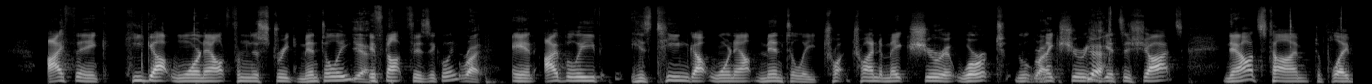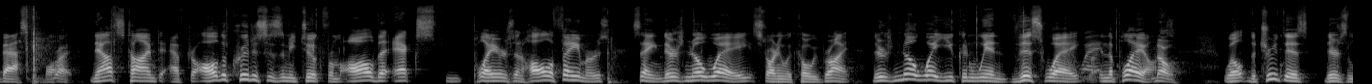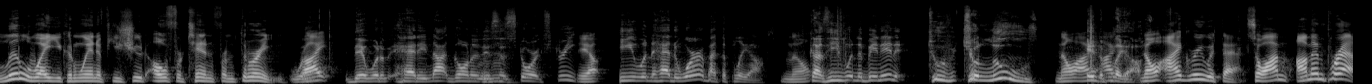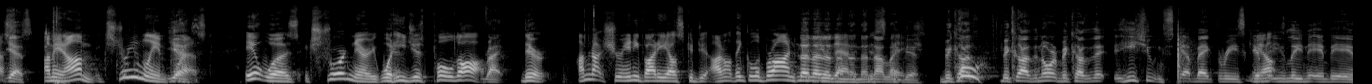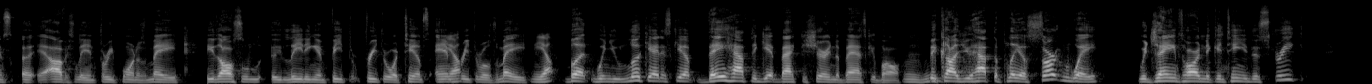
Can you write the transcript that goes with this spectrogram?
I think he got worn out from this streak mentally, Yes. if not physically. Right. And I believe his team got worn out mentally, try, trying to make sure it worked, Right. make sure Yeah. he gets his shots. Now it's time to play basketball. Right. Now it's time to, after all the criticism he took from all the ex players and Hall of Famers saying there's no way, starting with Kobe Bryant, there's no way you can win this way in the playoffs. No. Well, the truth is, there's little way you can win if you shoot 0 for 10 from three, Well, right? There would have had he not gone on this mm-hmm. historic streak, Yep. he wouldn't have had to worry about the playoffs. No. Because he wouldn't have been in it to to lose No, I, in the I- no, I agree with that. So I'm I'm impressed. Yes. I mean, I'm extremely impressed. Yes. It was extraordinary what he just pulled off. Right. There, I'm not sure anybody else could do. I don't think LeBron could No, no, do no, that no, no, no, not like this. Because Whew. because in order because he's shooting step back threes. Skip, Yep. He's leading the NBA in, uh, obviously in three pointers made. He's also leading in free, th- free throw attempts and Yep. free throws made. Yep. But when you look at it, Skip, they have to get back to sharing the basketball Mm-hmm. because you have to play a certain way with James Harden to continue the streak,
